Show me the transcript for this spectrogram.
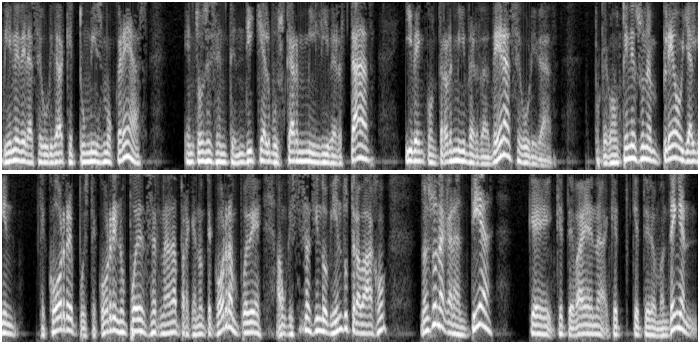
viene de la seguridad que tú mismo creas. Entonces entendí que al buscar mi libertad iba a encontrar mi verdadera seguridad. Porque cuando tienes un empleo y alguien te corre, pues te corre no puedes hacer nada para que no te corran. Puede, aunque estés haciendo bien tu trabajo, no es una garantía que, te vayan a, que, te lo mantengan,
